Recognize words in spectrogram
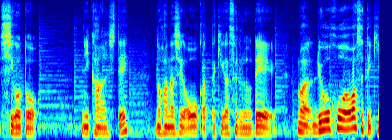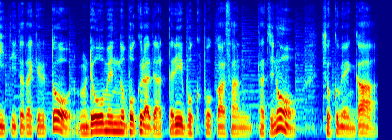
仕事に関しての話が多かった気がするので、まあ、両方合わせて聞いていただけると両面の僕らであったり僕ポカさんたちの側面が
